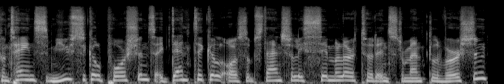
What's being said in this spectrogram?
contains musical portions identical or substantially similar to the instrumental version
